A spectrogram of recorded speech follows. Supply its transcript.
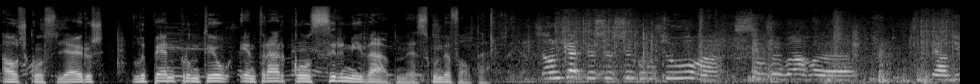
Aos conselheiros, Le Pen prometeu entrar com serenidade na segunda volta. Sans avoir euh, perdu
